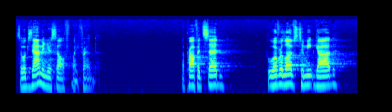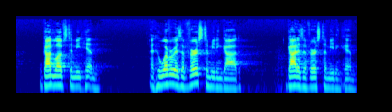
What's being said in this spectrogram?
So examine yourself, my friend. The prophet said, Whoever loves to meet God, God loves to meet him. And whoever is averse to meeting God, God is averse to meeting him.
